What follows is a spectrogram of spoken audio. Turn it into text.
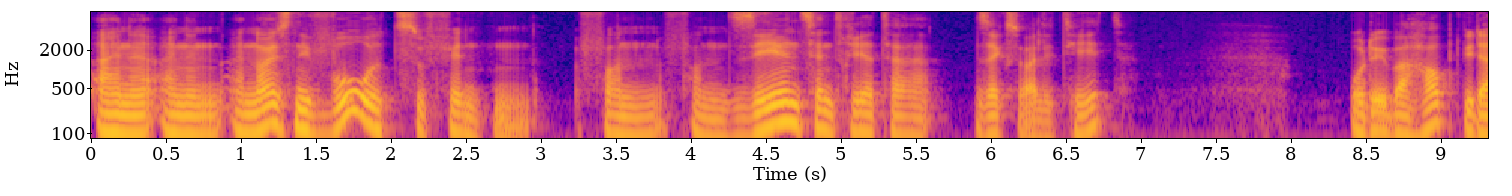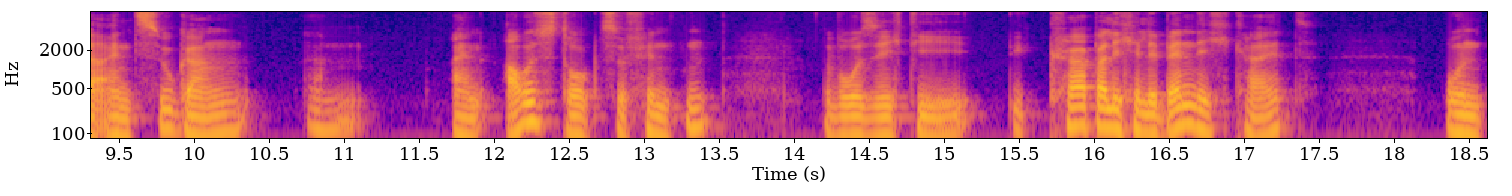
Eine, einen, ein neues Niveau zu finden von, von seelenzentrierter Sexualität oder überhaupt wieder einen Zugang, ähm, einen Ausdruck zu finden, wo sich die, die körperliche Lebendigkeit und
